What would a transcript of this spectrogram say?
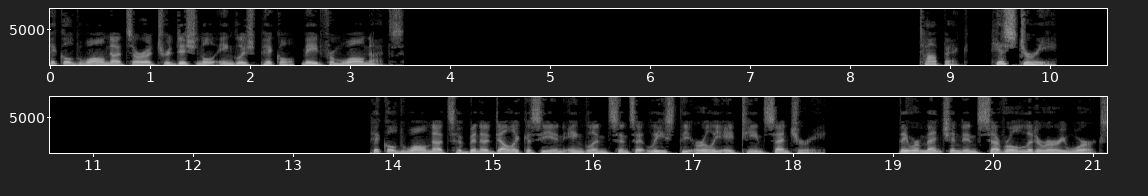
Pickled walnuts are a traditional English pickle, made from walnuts. History Pickled walnuts have been a delicacy in England since at least the early 18th century. They were mentioned in several literary works.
